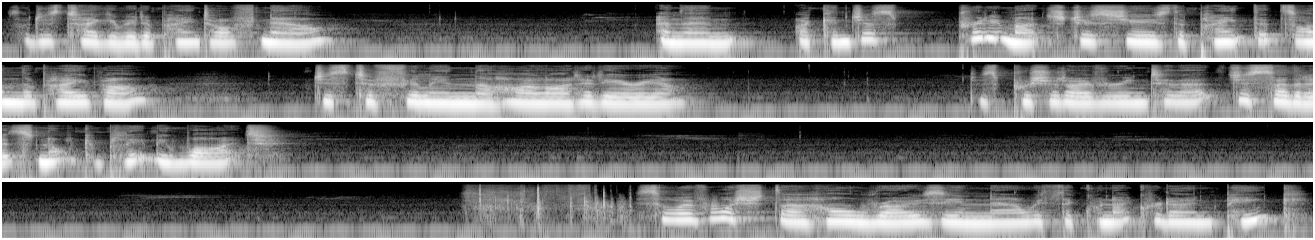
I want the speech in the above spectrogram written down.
So just take a bit of paint off now. And then I can just pretty much just use the paint that's on the paper just to fill in the highlighted area. Just push it over into that, just so that it's not completely white. So I've washed the whole rose in now with the quinacridone pink.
